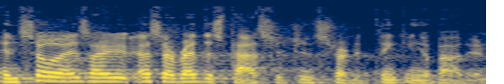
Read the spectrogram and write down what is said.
And so as I, as I read this passage and started thinking about it,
